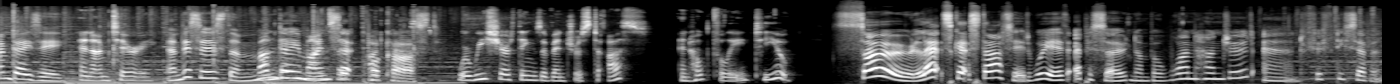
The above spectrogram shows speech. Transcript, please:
I'm Daisy. And I'm Terry. And this is the Monday, Monday Mindset, Mindset Podcast, where we share things of interest to us and hopefully to you. So let's get started with episode number 157.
